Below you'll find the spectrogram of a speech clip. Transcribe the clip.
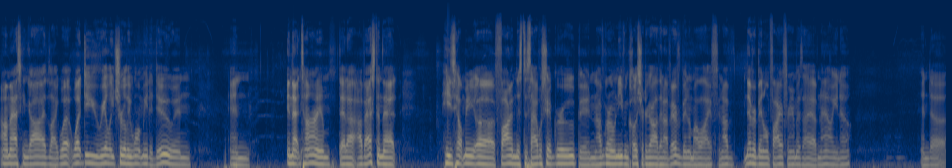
I'm asking God, like, what what do you really truly want me to do? And and in that time that I, I've asked Him that, He's helped me uh, find this discipleship group, and I've grown even closer to God than I've ever been in my life, and I've never been on fire for Him as I have now, you know. And uh,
